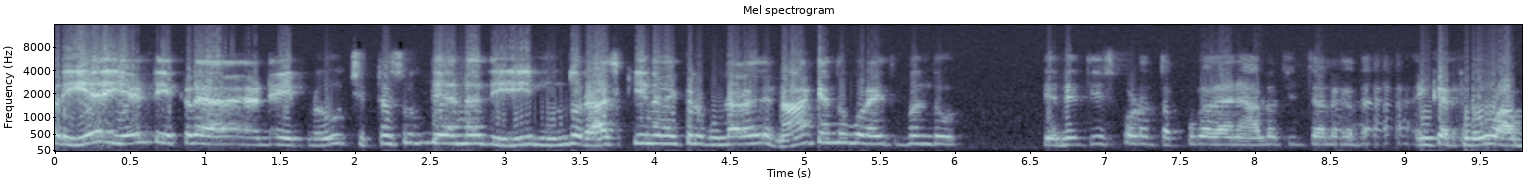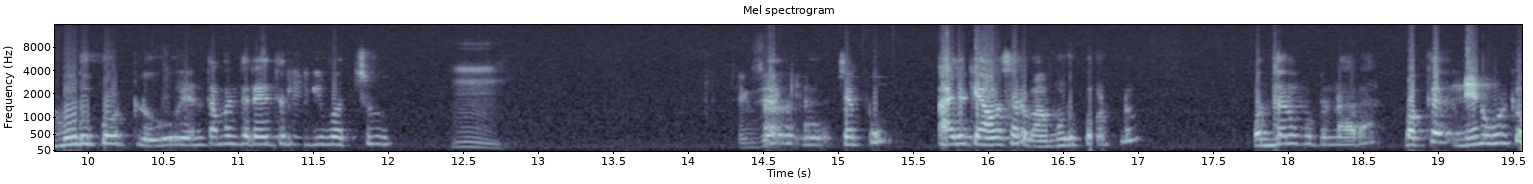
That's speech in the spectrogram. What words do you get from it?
మరి ఏ ఏంటి ఇక్కడ అంటే ఇప్పుడు చిత్తశుద్ధి అనేది ముందు రాజకీయ నాయకులకు ఉండాలి. నాకెందుకు రైతు బంధు? నేను తీసుకోవడం తప్పు కదా అని ఆలోచించాలి కదా. ఇంకా ఇప్పుడు ఆ మూడు కోట్లు ఎంతమంది రైతులకు ఇవ్వచ్చు? చెప్పు. ఆయనకి అవసరం ఆ మూడు కోట్లు? వద్దనుకుంటున్నారా? ఒక్క నేను ఊరికే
